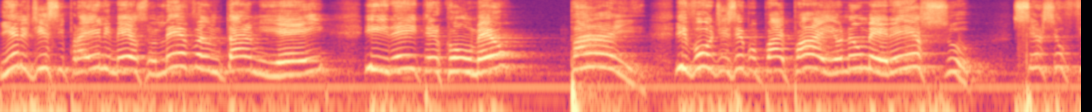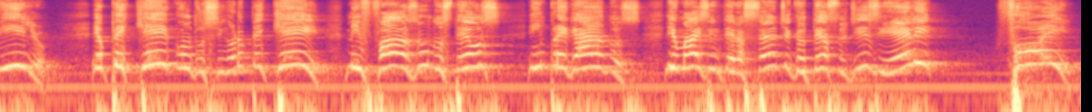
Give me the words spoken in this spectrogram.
E ele disse para ele mesmo: Levantar-me-ei, irei ter com o meu pai. E vou dizer para o pai: Pai, eu não mereço ser seu filho. Eu pequei contra o Senhor, eu pequei. Me faz um dos teus empregados. E o mais interessante é que o texto diz: E ele foi.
